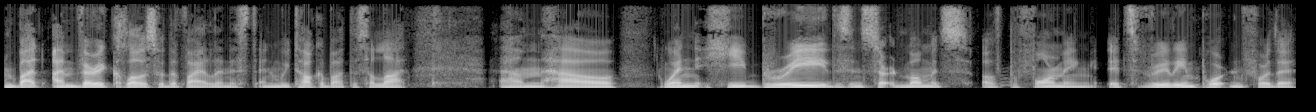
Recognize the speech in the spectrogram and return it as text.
but I'm very close with a violinist, and we talk about this a lot. Um, how when he breathes in certain moments of performing, it's really important for the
